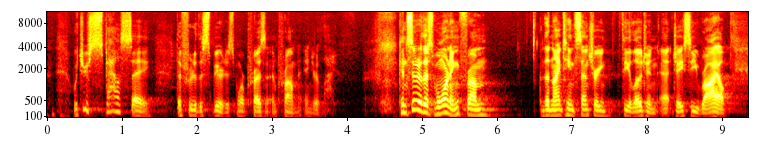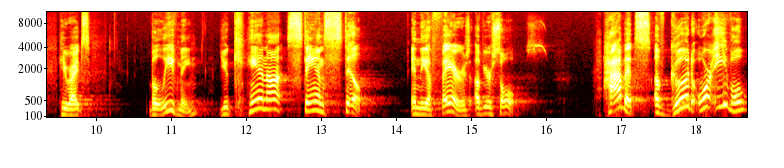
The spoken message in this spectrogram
Would your spouse say the fruit of the Spirit is more present and prominent in your life? Consider this warning from the 19th century theologian uh, at J.C. Ryle. He writes, Believe me, you cannot stand still in the affairs of your souls. Habits of good or evil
